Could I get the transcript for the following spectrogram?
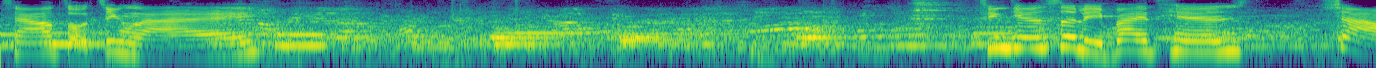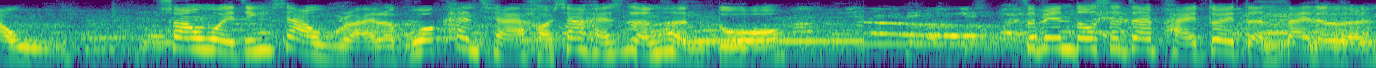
现在要走进来。今天是礼拜天下午，虽然我已经下午来了，不过看起来好像还是人很多。这边都是在排队等待的人，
